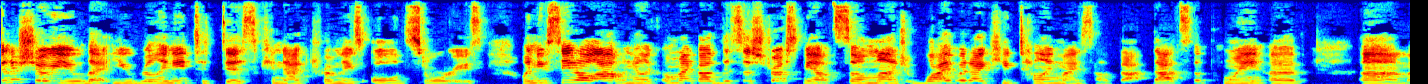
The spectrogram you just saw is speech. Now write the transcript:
going to show you that you really need to disconnect from these old stories. When you see it all out and you're like, oh my God, this has stressed me out so much. Why would I keep telling myself that? That's the point of um,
